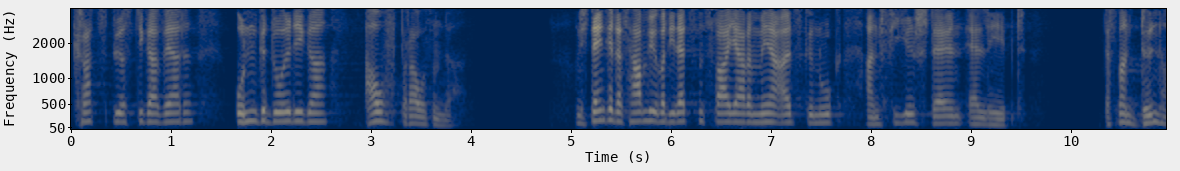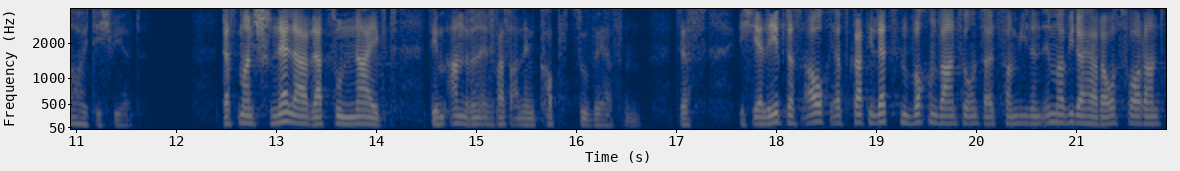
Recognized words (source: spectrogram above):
kratzbürstiger werde, ungeduldiger, aufbrausender. Und ich denke, das haben wir über die letzten zwei Jahre mehr als genug an vielen Stellen erlebt. Dass man dünnhäutig wird. Dass man schneller dazu neigt, dem anderen etwas an den Kopf zu werfen. Das, ich erlebe das auch, jetzt gerade die letzten Wochen waren für uns als Familien immer wieder herausfordernd.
